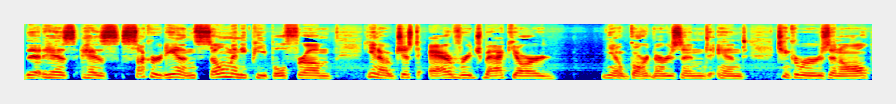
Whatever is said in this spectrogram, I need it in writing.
that has has suckered in so many people from you know just average backyard you know gardeners and and tinkerers and all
